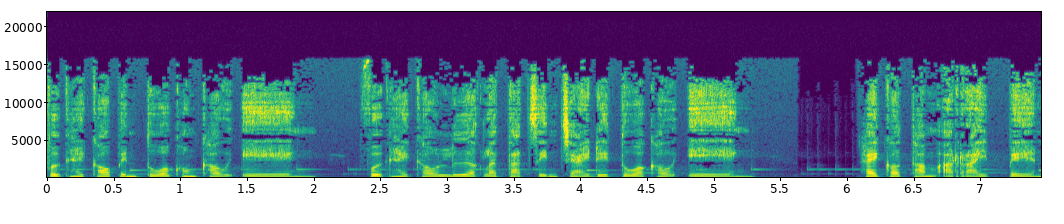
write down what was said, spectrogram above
ฝึกให้เขาเป็นตัวของเขาเอง ฝึกให้เขาเลือกและตัดสินใจด้วยตัวเขาเอง ให้เขาทำอะไรเป็น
